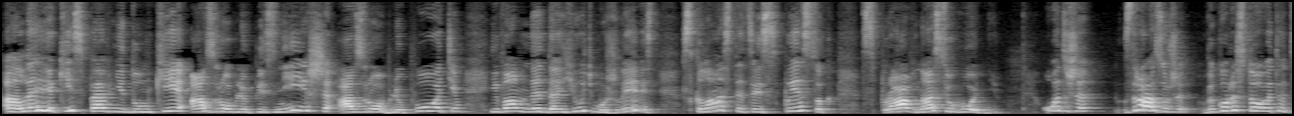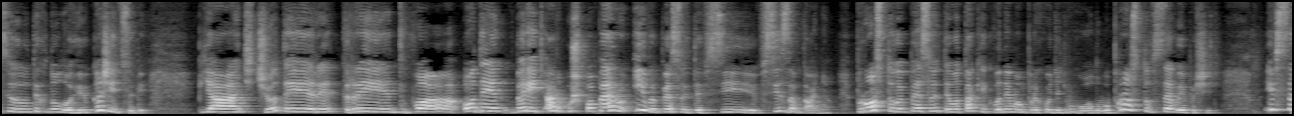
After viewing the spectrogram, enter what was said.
але якісь певні думки, а зроблю пізніше, а зроблю потім, і вам не дають можливість скласти цей список справ на сьогодні. Отже, зразу ж використовуйте цю технологію. Кажіть собі. 5, 4, 3, 2, 1. Беріть аркуш паперу і виписуйте всі всі завдання. Просто виписуйте отак, як вони вам приходять в голову. Просто все випишіть. І все.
